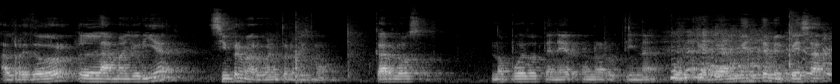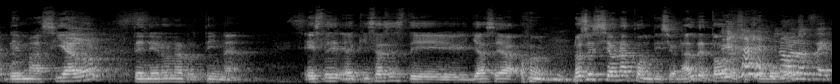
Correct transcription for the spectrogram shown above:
alrededor, la mayoría siempre me argumentan lo mismo. Carlos, no puedo tener una rutina porque realmente me pesa demasiado tener una rutina. Este, eh, quizás este, ya sea, no sé si sea una condicional de todos los psicólogos. no lo sé.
